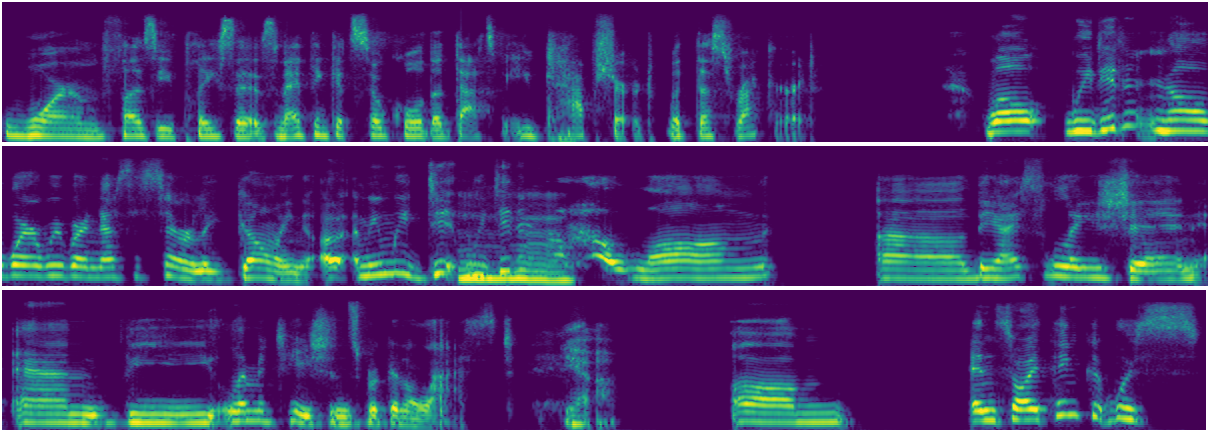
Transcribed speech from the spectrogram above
warm, fuzzy places. And I think it's so cool that that's what you captured with this record. Well, we didn't know where we were necessarily going. Uh, I mean, we did, we mm-hmm. didn't know how long uh, the isolation and the limitations were going to last. Yeah. Um, and so I think it was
